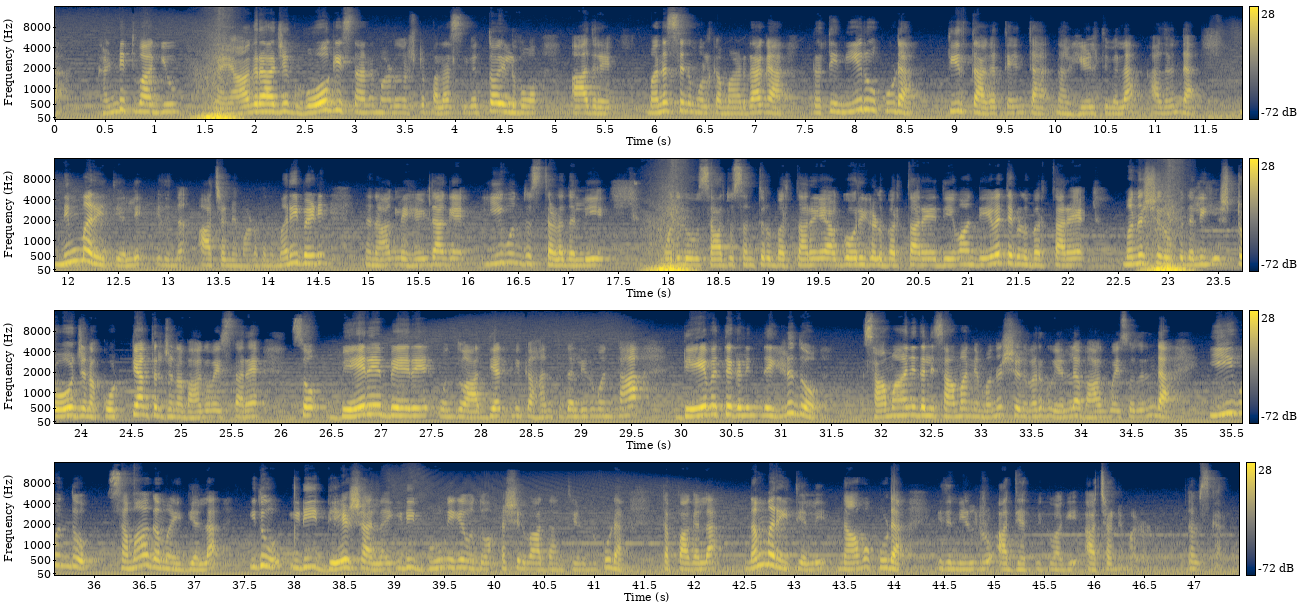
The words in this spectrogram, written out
ಖಂಡಿತವಾಗಿಯೂ ಪ್ರಯಾಗರಾಜಿಗೆ ಹೋಗಿ ಸ್ನಾನ ಮಾಡೋದಷ್ಟು ಫಲ ಸಿಗುತ್ತೋ ಇಲ್ವೋ, ಆದರೆ ಮನಸ್ಸಿನ ಮೂಲಕ ಮಾಡಿದಾಗ ಪ್ರತಿ ನೀರು ಕೂಡ ತೀರ್ಥ ಆಗತ್ತೆ ಅಂತ ನಾವು ಹೇಳ್ತೀವಲ್ಲ ಆದ್ದರಿಂದ ನಿಮ್ಮ ರೀತಿಯಲ್ಲಿ ಇದನ್ನು ಆಚರಣೆ ಮಾಡೋದನ್ನು ಮರಿಬೇಡಿ. ನಾನು ಆಗಲೇ ಹೇಳಿದಾಗೆ ಈ ಒಂದು ಸ್ಥಳದಲ್ಲಿ ಮೊದಲು ಸಾಧು ಸಂತರು ಬರ್ತಾರೆ ಅಗೋರಿಗಳು ಬರ್ತಾರೆ, ದೇವಾನ್ ದೇವತೆಗಳು ಬರ್ತಾರೆ. ಮನುಷ್ಯ ರೂಪದಲ್ಲಿ ಎಷ್ಟೋ ಜನ, ಕೋಟ್ಯಾಂತರ ಜನ ಭಾಗವಹಿಸ್ತಾರೆ. ಸೊ ಬೇರೆ ಬೇರೆ ಒಂದು ಆಧ್ಯಾತ್ಮಿಕ ಹಂತದಲ್ಲಿರುವಂತಹ ದೇವತೆಗಳಿಂದ ಹಿಡಿದು ಸಾಮಾನ್ಯದಲ್ಲಿ ಸಾಮಾನ್ಯ ಮನುಷ್ಯರವರೆಗೂ ಎಲ್ಲ ಭಾಗವಹಿಸೋದ್ರಿಂದ ಈ ಒಂದು ಸಮಾಗಮ ಇದೆಯಲ್ಲ ಇದು ಇಡೀ ದೇಶ ಅಲ್ಲ, ಇಡೀ ಭೂಮಿಗೆ ಒಂದು ಆಶೀರ್ವಾದ ಅಂತ ಹೇಳಿದ್ರು ಕೂಡ ತಪ್ಪಾಗಲ್ಲ. ನಮ್ಮ ರೀತಿಯಲ್ಲಿ ನಾವು ಕೂಡ ಇದನ್ನೆಲ್ಲರೂ ಆಧ್ಯಾತ್ಮಿಕವಾಗಿ ಆಚರಣೆ ಮಾಡೋಣ. ನಮಸ್ಕಾರ.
